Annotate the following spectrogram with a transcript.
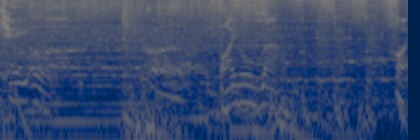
KO. Final round fight!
